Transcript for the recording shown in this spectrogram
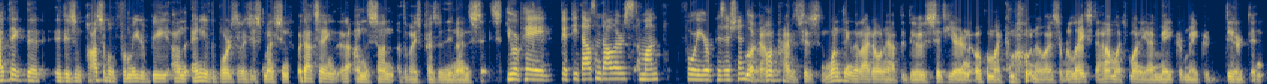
I think that it is impossible for me to be on any of the boards that I just mentioned without saying that I'm the son of the Vice President of the United States. You were paid fifty thousand dollars a month for your position. Look, I'm a private citizen. One thing that I don't have to do is sit here and open my kimono as it relates to how much money I make or make or did or didn't.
